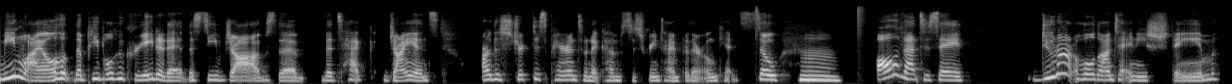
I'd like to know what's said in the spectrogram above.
Meanwhile, the people who created it, the Steve Jobs, the the tech giants, are the strictest parents when it comes to screen time for their own kids. So, hmm. all of that to say, do not hold on to any shame.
